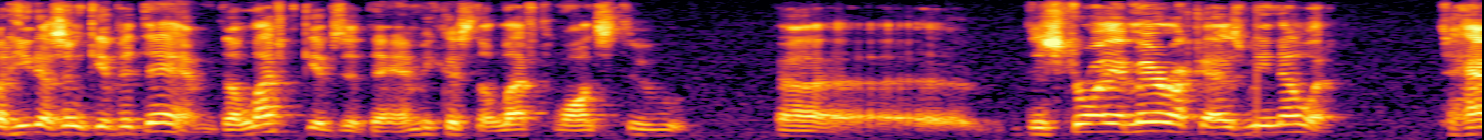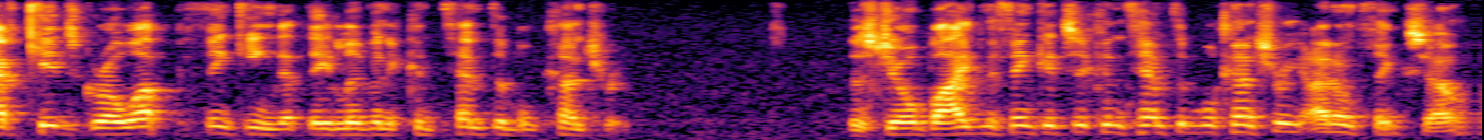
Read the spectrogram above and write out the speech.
But he doesn't give a damn. The left gives a damn because the left wants to uh, destroy America as we know it, to have kids grow up thinking that they live in a contemptible country. Does Joe Biden think it's a contemptible country? I don't think so.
